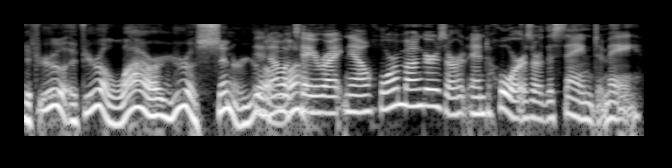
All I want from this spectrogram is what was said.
If you're if you're a liar, you're a sinner. You're And a I'm gonna tell you right now, whoremongers are and whores are the same to me.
